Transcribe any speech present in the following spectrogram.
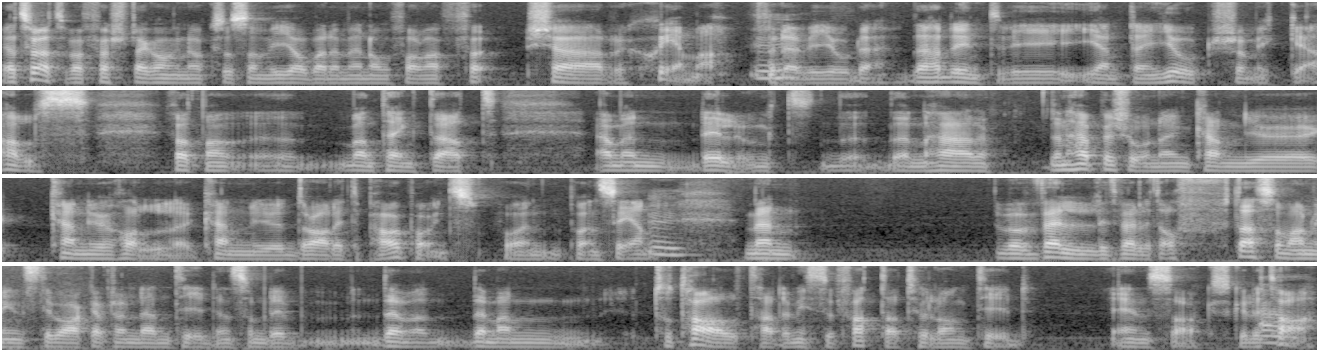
jag tror att det var första gången också som vi jobbade med någon form av för, körschema för mm. det vi gjorde. Det hade inte vi egentligen gjort så mycket alls. För att man, eh, man tänkte att ja, men det är lugnt. Den här, den här personen kan ju, kan, ju hålla, kan ju dra lite powerpoints på en, på en scen. Mm. Men det var väldigt, väldigt ofta som man minns tillbaka från den tiden som det, där, där man totalt hade missuppfattat hur lång tid en sak skulle ta. Ja.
